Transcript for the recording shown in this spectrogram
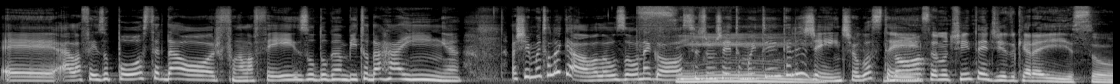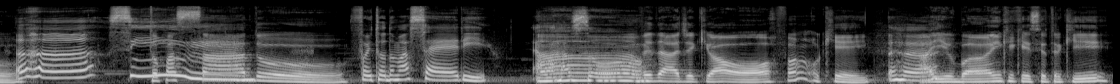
É, ela fez o pôster da órfã, ela fez o do Gambito da Rainha. Achei muito legal. Ela usou o negócio de um jeito muito Sim. inteligente. Eu gostei. Nossa, eu não tinha entendido que era isso. Aham, sim. Tô passado. Foi toda uma série. Ela ah, arrasou. verdade. Aqui, ó, a órfã, ok. Aham. Aí o banho, o que, que é esse outro aqui?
